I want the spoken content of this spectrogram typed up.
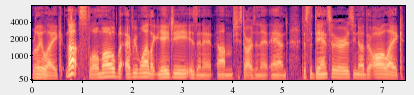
really like not slow mo, but everyone like Yaeji is in it. Um, she stars in it, and just the dancers. You know, they're all like,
